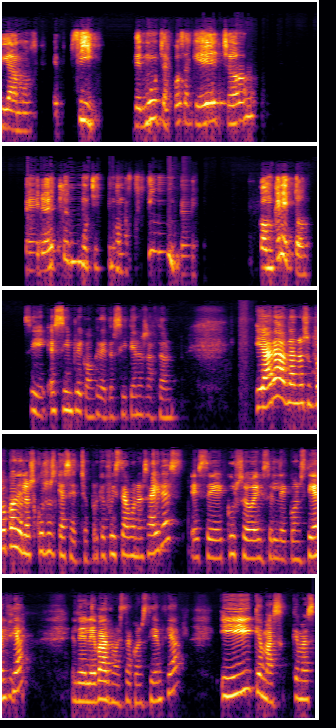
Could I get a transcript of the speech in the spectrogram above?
Digamos, eh, sí, de muchas cosas que he hecho, pero esto es muchísimo más simple, concreto. Sí, es simple y concreto, sí, tienes razón. Y ahora háblanos un poco de los cursos que has hecho, porque fuiste a Buenos Aires, ese curso es el de conciencia, el de elevar nuestra conciencia. ¿Y qué más? ¿Qué más?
